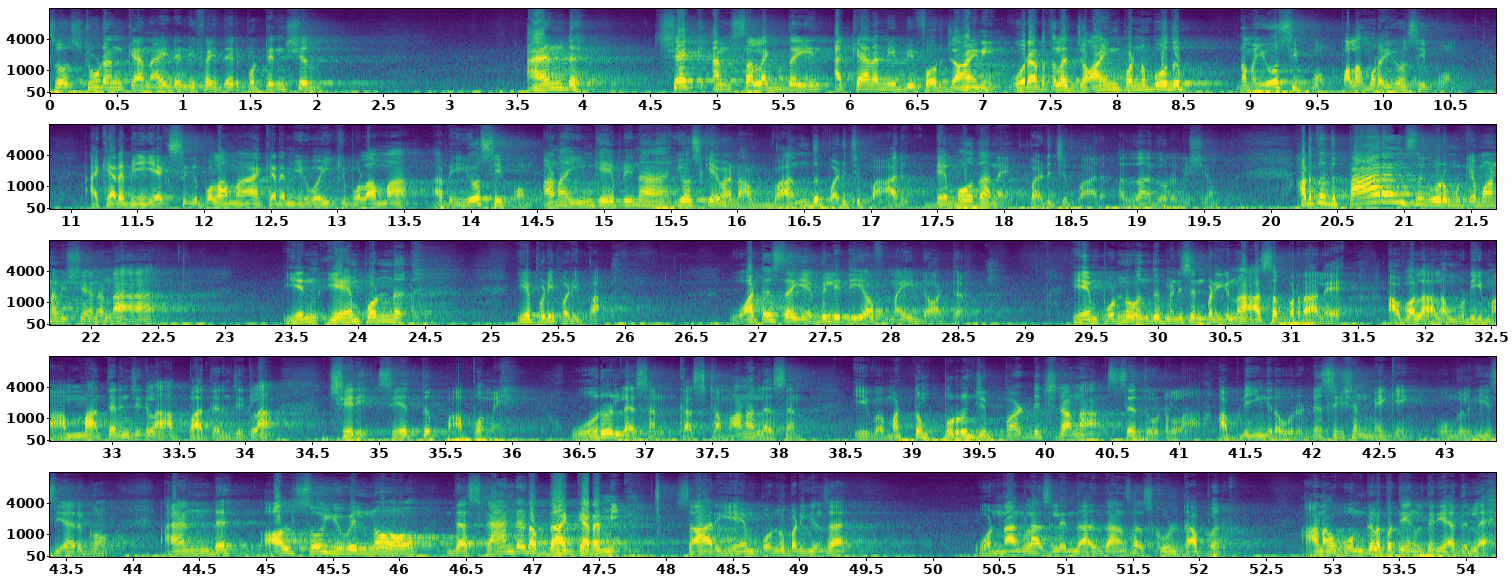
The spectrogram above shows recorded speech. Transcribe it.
So student can identify their potential and check and select the in academy before joining ஒரு இடத்துல ஜாயின் பண்ணும்போது நம்ம யோசிப்போம் பலமுறை யோசிப்போம். அகாடமி எக்ஸுக்கு போகலாமா அகாடமி ஒய்க்கு போகலாமா அப்படி யோசிப்போம். ஆனால் இங்கே எப்படின்னா யோசிக்க வேண்டாம். வந்து படித்து பாரு. டெமோ தானே. படித்து பாரு. அதுதான் இதோட விஷயம். அடுத்தது பேரண்ட்ஸுக்கு ஒரு முக்கியமான விஷயம் என்னென்னா என் என் பொண்ணு எப்படி படிப்பா? What is the ability of my daughter என் பொண்ணு வந்து மெடிசன் படிக்கணும்னு ஆசைப்படுறாளே. அவளால் முடியுமா? அம்மா தெரிஞ்சுக்கலாம் அப்பா தெரிஞ்சுக்கலாம். சரி சேர்த்து பார்ப்போமே. ஒரு லெசன் கஷ்டமான லெசன் இவ மட்டும் புரிஞ்சு படிச்சிட்டான்னா சேர்த்து விட்டுறலாம் அப்படிங்கிற ஒரு டெசிஷன் மேக்கிங் உங்களுக்கு ஈஸியாக இருக்கும். And also you will know the standard of the academy sir என் பொண்ணு படிக்கும் சார் ஒன்றாம் கிளாஸ்லேருந்து அதுதான் சார் ஸ்கூல் டாப்பர் ஆனால் உங்களை பற்றி எங்களுக்கு தெரியாதுல்ல.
